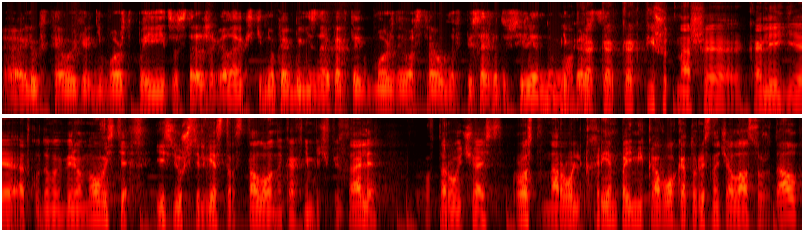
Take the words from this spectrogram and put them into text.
э, Люк Скайуокер не может появиться в Страже Галактики. Ну, как бы, не знаю, как-то можно его остроумно вписать в эту вселенную, мне ну, кажется. Как, как, как пишут наши коллеги, откуда мы берем новости, если уж Сильвестр Сталлоне как-нибудь вписали, во вторую часть. Просто на роль хрен пойми кого, который сначала осуждал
